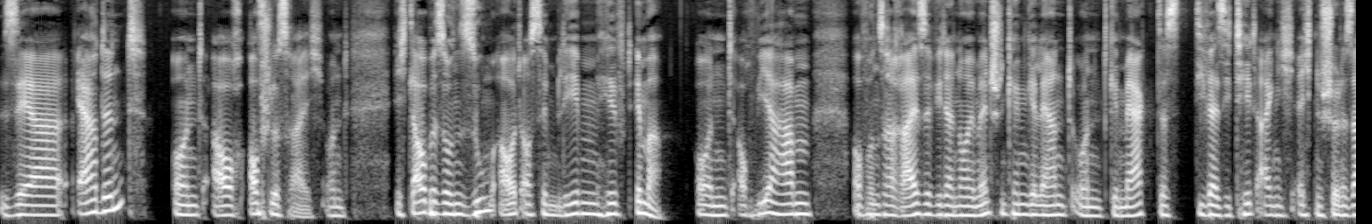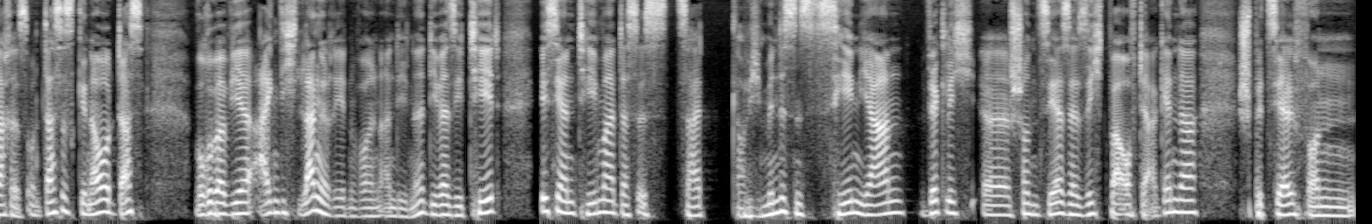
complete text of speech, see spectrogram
sehr erdend und auch aufschlussreich. Und ich glaube, so ein Zoom-out aus dem Leben hilft immer. Und auch wir haben auf unserer Reise wieder neue Menschen kennengelernt und gemerkt, dass Diversität eigentlich echt eine schöne Sache ist. Und das ist genau das, worüber wir eigentlich lange reden wollen, Andi. Ne? Diversität ist ja ein Thema, das ist seit glaube ich, mindestens zehn Jahren wirklich äh, schon sehr, sehr sichtbar auf der Agenda, speziell von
